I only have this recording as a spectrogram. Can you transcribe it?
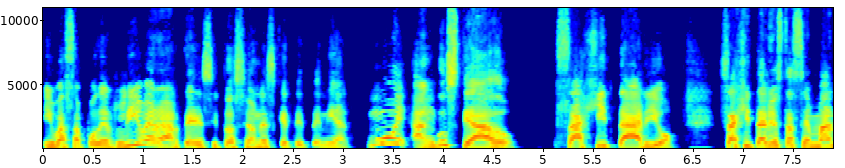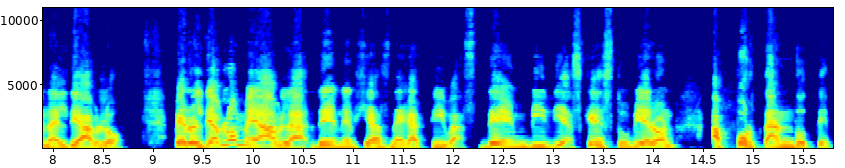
y vas a poder liberarte de situaciones que te tenían muy angustiado. Sagitario. Sagitario esta semana, el diablo. Pero el diablo me habla de energías negativas, de envidias que estuvieron aportándote,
